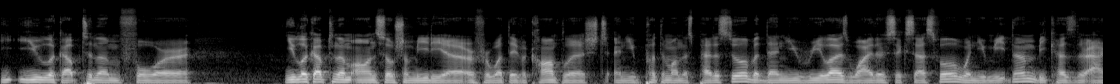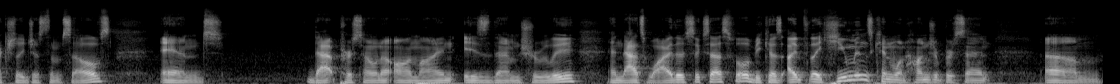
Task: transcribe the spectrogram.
y- you look up to them for you look up to them on social media or for what they've accomplished and you put them on this pedestal, but then you realize why they're successful when you meet them because they're actually just themselves. And that persona online is them truly. And that's why they're successful because I like humans can 100% um,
